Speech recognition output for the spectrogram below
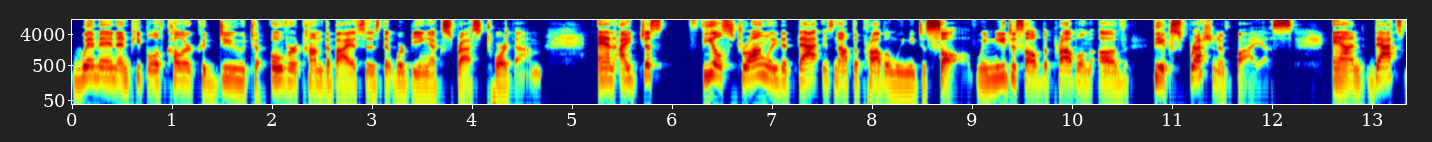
women and people of color could do to overcome the biases that were being expressed toward them. And I just feel strongly that that is not the problem we need to solve. We need to solve the problem of the expression of bias. And that's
